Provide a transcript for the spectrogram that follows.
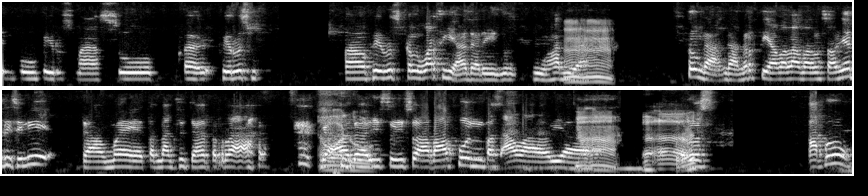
info virus masuk, eh, virus eh, virus keluar sih ya dari Wuhan ya. Hmm, Itu nggak nggak ngerti awal-awal. Soalnya di sini damai, tenang sejahtera. Nggak Waduh. ada isu-isu apa pun pas awal ya. ah, Heeh. Terus aku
